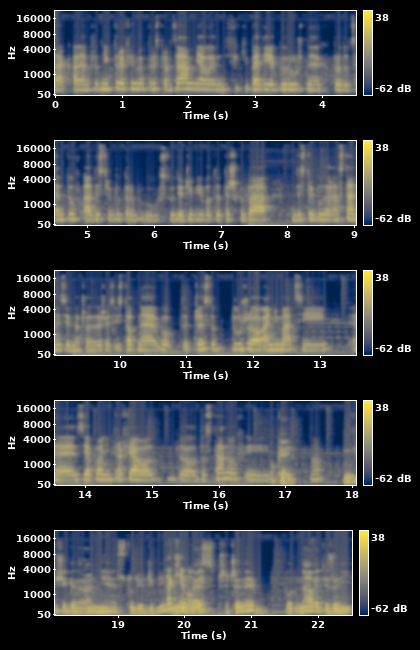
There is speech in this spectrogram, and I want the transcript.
Tak, ale przykład niektóre filmy, które sprawdzałam, miały w Wikipedii jakby różnych producentów, a dystrybutor był Studio Ghibli, bo to też chyba dystrybutor na Stany Zjednoczone też jest istotne, bo często dużo animacji e, z Japonii trafiało do, do Stanów i Okej, no, mówi się generalnie Studio Ghibli, Tak nie mówi. bez przyczyny, bo nawet jeżeli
